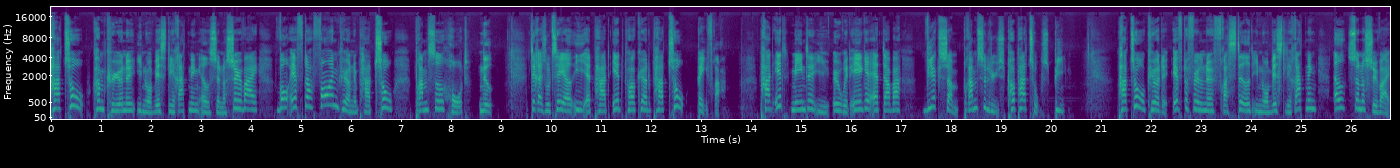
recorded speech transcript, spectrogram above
Par 2 kom kørende i nordvestlig retning ad Søndersøvej, hvorefter forankørende par 2 bremsede hårdt ned. Det resulterede i, at part 1 påkørte part 2 bagfra. Part 1 mente i øvrigt ikke, at der var virksom bremselys på part 2's bil. Part 2 kørte efterfølgende fra stedet i nordvestlig retning ad Sønder Søvej,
